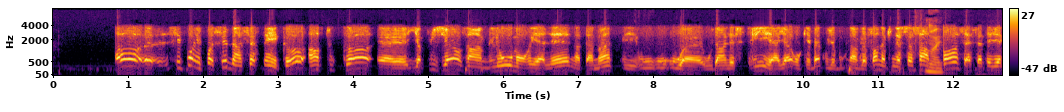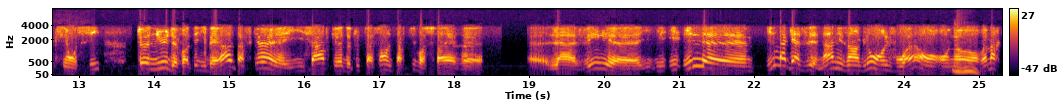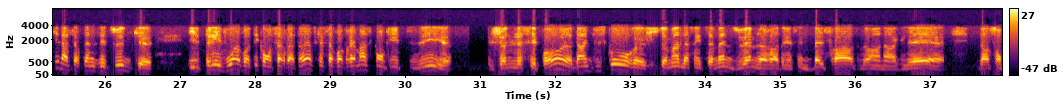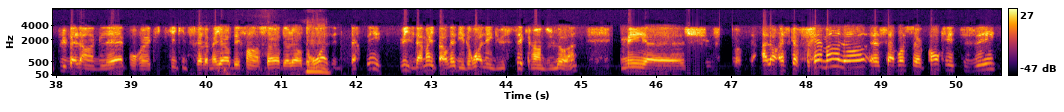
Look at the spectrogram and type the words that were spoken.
Ah, euh, c'est pas impossible dans certains cas. En tout cas, euh, il y a plusieurs anglo-montréalais, notamment, ou, euh, ou, dans l'Estrie et ailleurs au Québec où il y a beaucoup d'anglophones, qui ne se sentent pas à cette élection-ci tenus de voter libéral parce que ils savent que de toute façon le parti va se faire laver. il, il, il, magazine, hein, les anglos, on le voit. On, a mhm. remarqué dans certaines études que il prévoit voter conservateur. Est-ce que ça va vraiment se concrétiser? Je ne le sais pas. Dans le discours, euh, justement, de la fin de semaine, Duhem leur a adressé une belle phrase là, en anglais, euh, dans son plus bel anglais, pour expliquer qu'il serait le meilleur défenseur de leurs droits et libertés. Lui, évidemment, il parlait des droits linguistiques rendus là. Hein. Mais euh, alors, est-ce que vraiment là, ça va se concrétiser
